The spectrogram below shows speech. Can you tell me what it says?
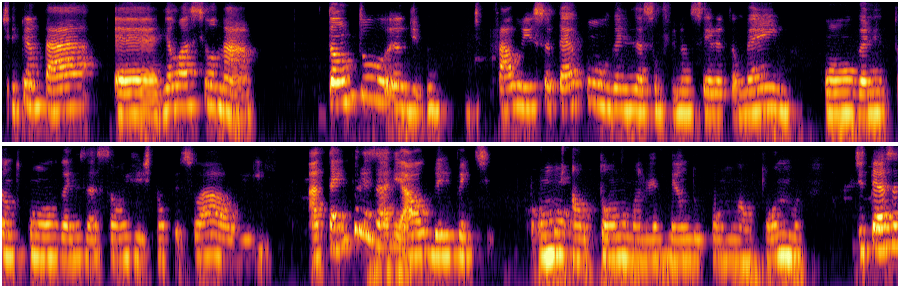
de tentar é, relacionar tanto eu falo isso até com organização financeira também, com, tanto com organização e gestão pessoal e até empresarial, de repente, como autônoma, né, vendo como autônoma, de ter essa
